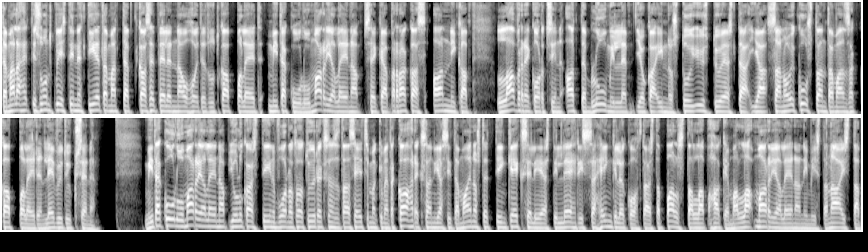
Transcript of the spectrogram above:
Tämä lähetti Sundqvistin tietämättä kaseteille nauhoitetut kappaleet Mitä kuuluu Marjaleena sekä Rakas Annika Love Recordsin Atte Bloomille, joka innostui yhtyeestä ja sanoi kustantavansa kappaleiden levytyksen. Mitä kuuluu Marja-Leena julkaistiin vuonna 1978 ja sitä mainostettiin kekseliästi lehdissä henkilökohtaista palstalla hakemalla Marja-Leena nimistä naista.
